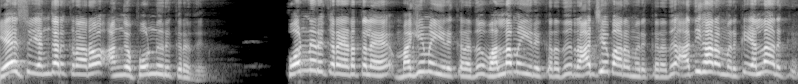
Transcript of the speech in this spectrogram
இயேசு எங்க இருக்கிறாரோ அங்க பொண்ணு இருக்கிறது. பொண்ணு இருக்கிற இடத்துல மகிமை இருக்கிறது வல்லமை இருக்கிறது ராஜ்யபாரம் இருக்கிறது அதிகாரம் இருக்கு எல்லாம் இருக்கு.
